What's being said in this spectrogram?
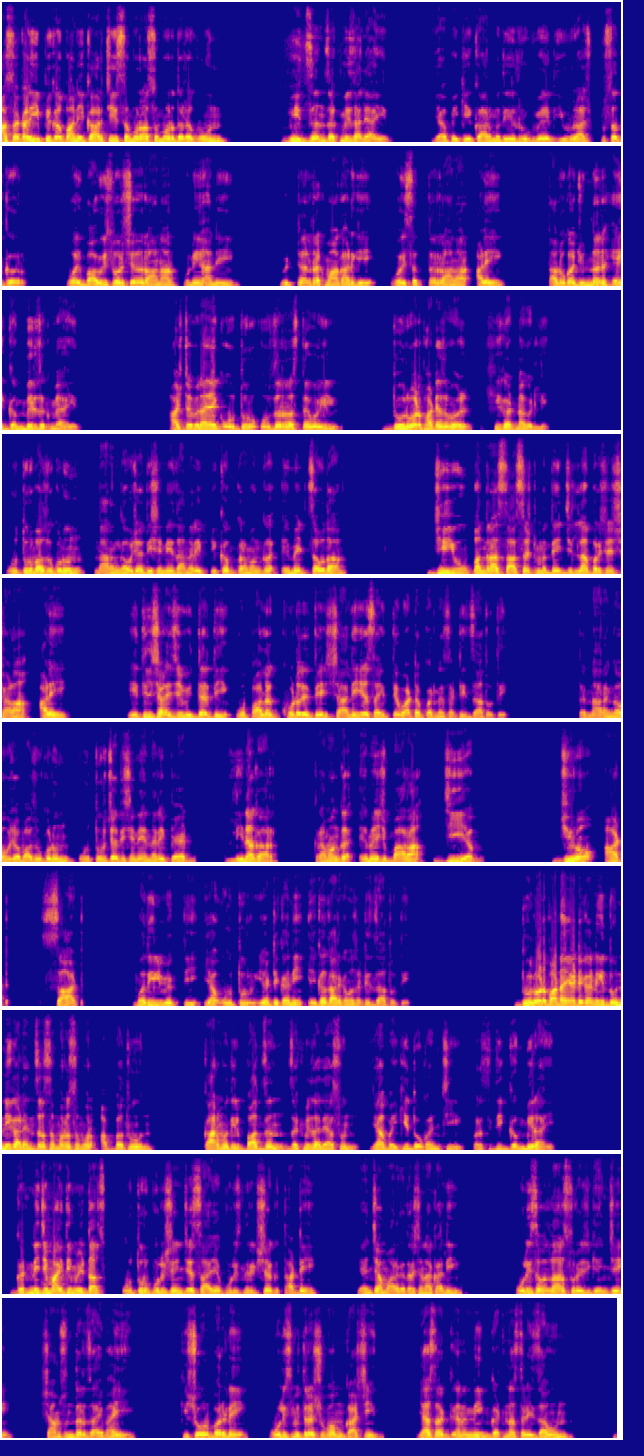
आज सकाळी पिकअप आणि कारची समोरासमोर धडक होऊन वीस जण जखमी झाले आहेत. यापैकी कारमधील ऋग्वेद युवराज पुसदकर वय बावीस वर्ष राहणार पुणे आणि विठ्ठल रखमा घाडगे वय सत्तर राहणार आळे तालुका जुन्नर हे गंभीर जखमी आहेत. अष्टविनायक ओतूर ओझर रस्त्यावरील धोलवड फाट्याजवळ ही घटना घडली. ओतूर बाजूकडून नारायणगावच्या दिशेने जाणारी पिकअप क्रमांक एम एच चौदा जी यू पंधरा सहासष्टमध्ये जिल्हा परिषद शाळा आळे येथील शाळेचे विद्यार्थी व पालक खोडद येथे शालेय साहित्य वाटप करण्यासाठी जात होते. तर नारंगावच्या बाजूकडून ओतूरच्या दिशेने येणारी फॅट लिनागार क्रमांक एम एच बारा जी एफ झिरो आठ साठ मधील व्यक्ती या ओतूर या ठिकाणी एका कार्यक्रमासाठी जात होते. दोलोड फाटा या ठिकाणी दोन्ही गाड्यांचा समोरासमोर अपघात होऊन कारमधील पाच जण जखमी झाले असून यापैकी दोघांची परिस्थिती गंभीर आहे. घटनेची माहिती मिळताच ओतूर पोलीस स्टेशनचे सहाय्यक पोलीस निरीक्षक थाटे यांच्या मार्गदर्शनाखाली पोलीस हवालदार सुरेश गेंजे श्यामसुंदर जायभाई किशोर बर्डे पोलीस मित्र शुभम काशीद या सरकारांनी घटनास्थळी जाऊन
